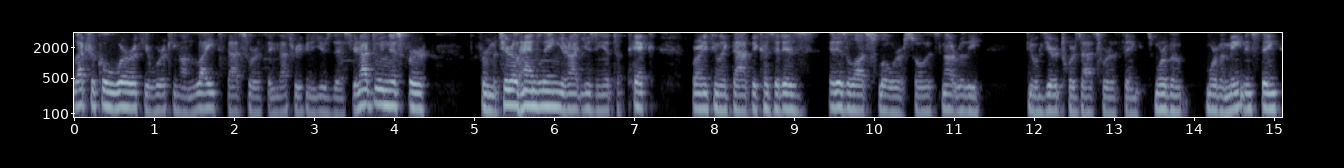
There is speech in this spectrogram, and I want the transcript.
electrical work, you're working on lights, that sort of thing. That's where you're going to use this. You're not doing this for for material handling. You're not using it to pick or anything like that because it is it is a lot slower. So it's not really you know geared towards that sort of thing. It's more of a more of a maintenance thing.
